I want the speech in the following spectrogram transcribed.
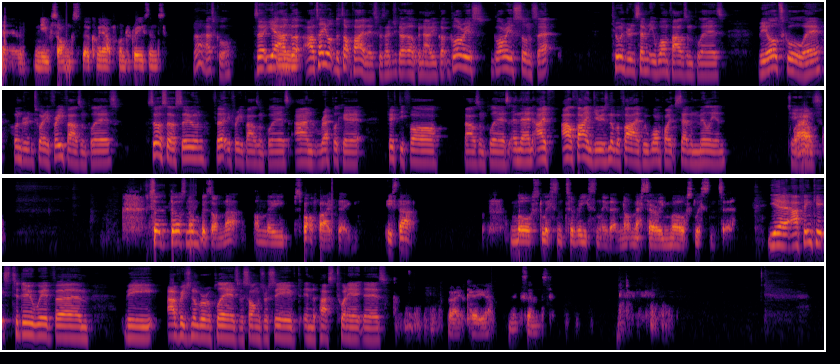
Uh, new songs that are coming out for Hundred Reasons. Oh, that's cool. So yeah, I'll Mm. go. I'll tell you what the top five is because I just got it open now. You've got Glorious, Glorious Sunset, two hundred seventy-one thousand players. The Old School Way, one hundred twenty-three thousand players. So So Soon, thirty-three thousand players, and Replicate, fifty-four thousand players. And then I, I'll find you is number five with one point seven million. Wow. So those numbers on that on the Spotify thing is that most listened to recently? Then not necessarily most listened to. Yeah, I think it's to do with um, the average number of players the songs received in the past twenty-eight days. Right. Okay. Yeah. Makes sense.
